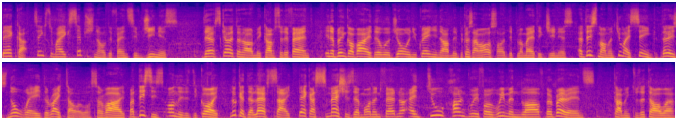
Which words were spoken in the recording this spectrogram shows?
Pekka, thanks to my exceptional defensive genius. Their skeleton army comes to defend. In a blink of eye, they will join Ukrainian army because I'm also a diplomatic genius. At this moment, you might think there is no way the right tower will survive, but this is only the decoy. Look at the left side. Pekka smashes the Mono Inferno and two hungry for women love barbarians coming to the tower.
